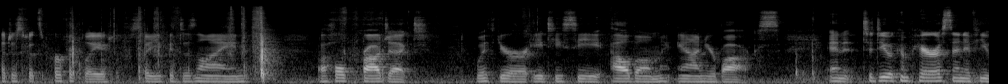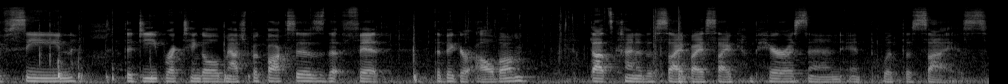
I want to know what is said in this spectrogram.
that just fits perfectly. So you could design a whole project with your ATC album and your box. And to do a comparison, if you've seen the deep rectangle matchbook boxes that fit the bigger album, that's kind of the side-by-side -side comparison with the size.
